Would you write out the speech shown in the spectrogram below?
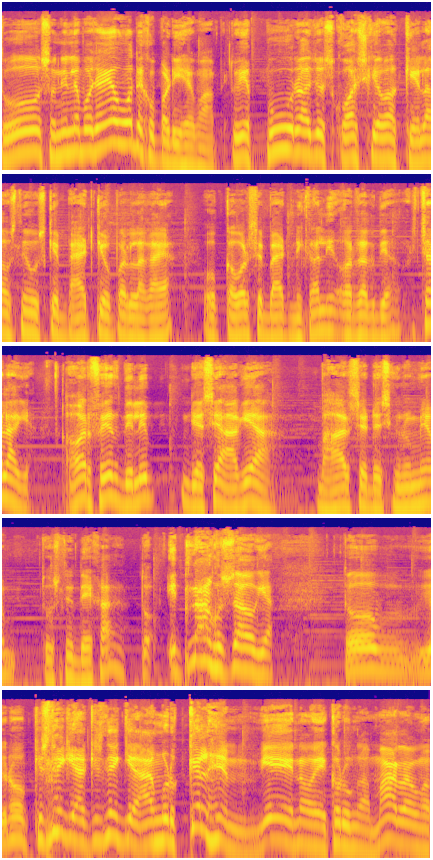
तो सुनील ने "ये वो देखो पड़ी है वहाँ पे। तो ये पूरा जो स्क्वाश के हुआ केला उसने उसके बैट के ऊपर लगाया, वो कवर से बैट निकाली और रख दिया और चला गया। और फिर दिलीप जैसे आ गया बाहर से ड्रेसिंग रूम में तो उसने देखा तो इतना गुस्सा हो गया। तो यू नो किसने किया किसने किया? आई एम किल हिम ये नो ये करूँगा, मार दूँगा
